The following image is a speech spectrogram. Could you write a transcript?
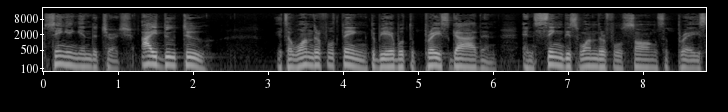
singing in the church. I do too. It's a wonderful thing to be able to praise God and, and sing these wonderful songs of praise.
